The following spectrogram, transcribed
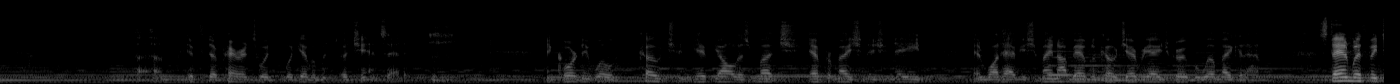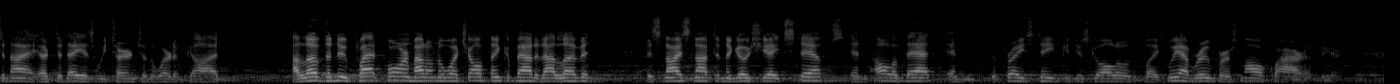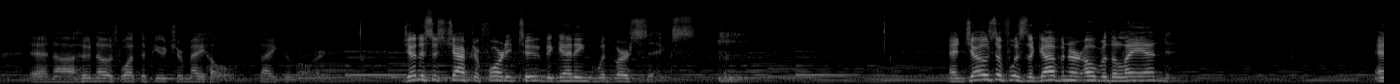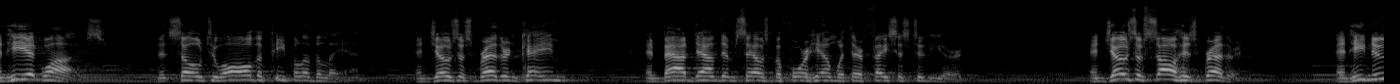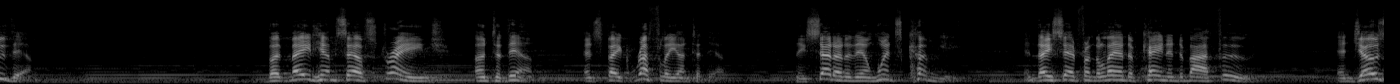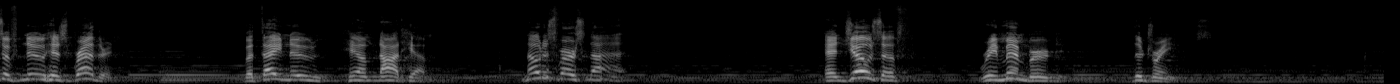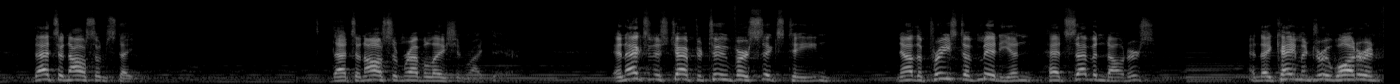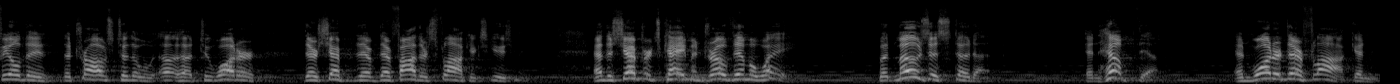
um, if their parents would, would give them a, a chance at it. And Courtney will coach and give y'all as much information as you need and what have you. She may not be able to coach every age group, but we'll make it happen. Stand with me tonight or today as we turn to the Word of God. I love the new platform. I don't know what y'all think about it. I love it. It's nice not to negotiate steps and all of that, and the praise team can just go all over the place. We have room for a small choir up here, and uh, who knows what the future may hold. Thank the Lord. Genesis chapter 42, beginning with verse 6. and Joseph was the governor over the land, and he it was that sold to all the people of the land. And Joseph's brethren came and bowed down themselves before him with their faces to the earth. And Joseph saw his brethren, and he knew them, but made himself strange unto them, and spake roughly unto them. And he said unto them, Whence come ye? And they said, From the land of Canaan to buy food. And Joseph knew his brethren, but they knew him not him. Notice verse 9. And Joseph remembered the dreams. That's an awesome statement. That's an awesome revelation right there. In Exodus chapter 2, verse 16, now the priest of Midian had seven daughters, and they came and drew water and filled the, the troughs to, the, uh, uh to water their, shepherd, their, their father's flock, excuse me. And the shepherds came and drove them away. But Moses stood up and helped them and watered their flock. And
